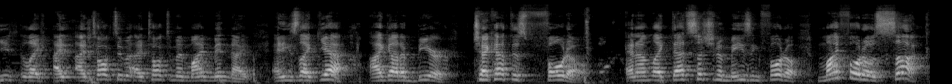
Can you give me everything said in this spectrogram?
he's like I, I talked to him I talked to him at my midnight and he's like, Yeah, I got a beer. Check out this photo. And I'm like, That's such an amazing photo. My photos suck.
